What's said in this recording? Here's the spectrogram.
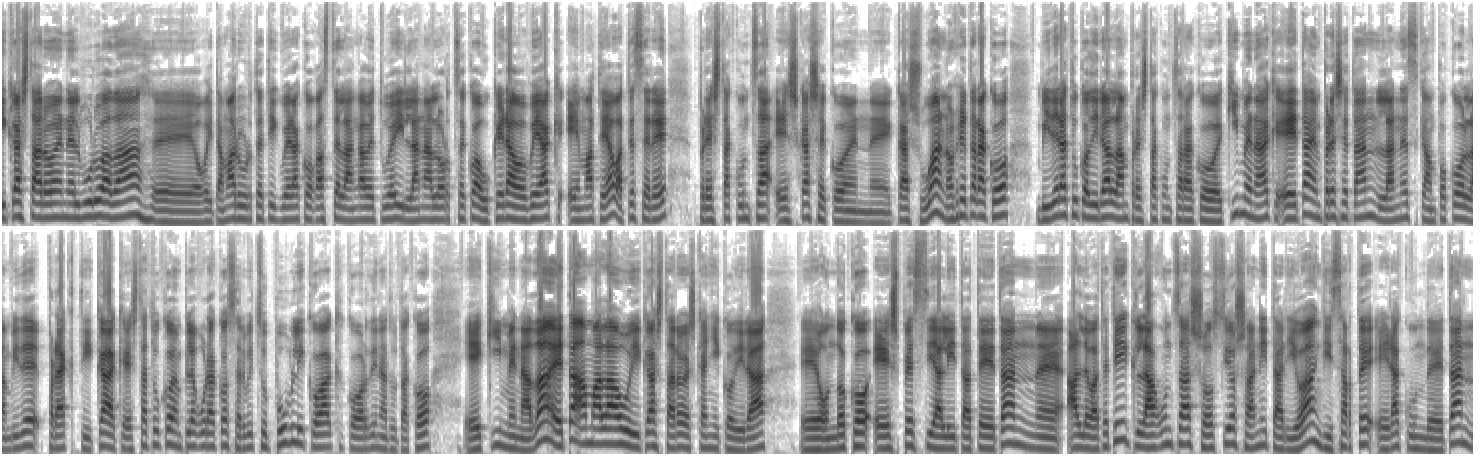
Ikastaroen helburua da, e, hogeita mar urtetik beherako gazte langabetuei lana lortzeko aukera hobeak ematea, batez ere prestakuntza eskasekoen e, kasuan. Horretarako, bideratuko dira lan prestakuntzarako ekimenak eta enpresetan lanez kanpoko lanbide praktikak estatuko enplegurako zerbitzu publikoak koordinatutako ekimena da. Eta amalau ikastaro eskainiko dira e, ondoko espezialitateetan e, alde batetik laguntza soziosanitarioa gizarte erakundeetan.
